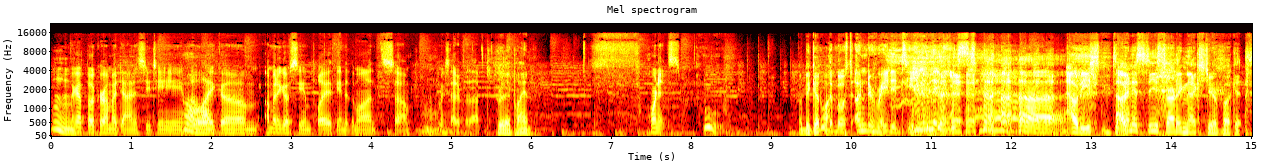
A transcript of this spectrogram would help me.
hmm. I hmm. got Booker on my dynasty team. I Oh. like him. I'm gonna go see him play at the end of the month, so I'm hmm. excited for that. Who are they playing? Hornets, Ooh. That'd be a good one. The most underrated team in the East. out east, out, Dynasty starting next year. Book it.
